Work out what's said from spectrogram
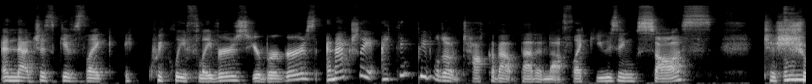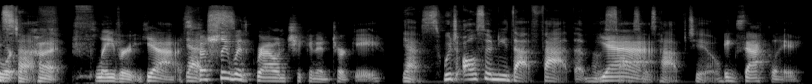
And that just gives like, it quickly flavors your burgers. And actually, I think people don't talk about that enough, like using sauce to shortcut flavor. Yeah, Yes. especially with ground chicken and turkey. Yes, which also need that fat that most Yeah. sauces have too. Exactly.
